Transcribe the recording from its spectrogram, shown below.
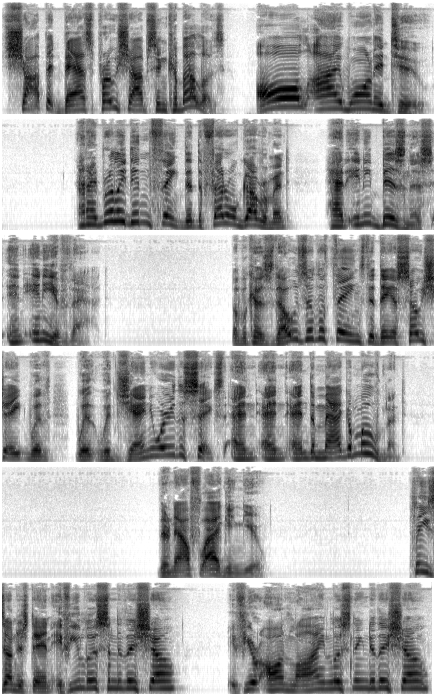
shop at Bass Pro Shops and Cabela's. All I wanted to. And I really didn't think that the federal government had any business in any of that. But because those are the things that they associate with, with, with January the 6th and, and, and the MAGA movement, they're now flagging you. Please understand if you listen to this show, if you're online listening to this show,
